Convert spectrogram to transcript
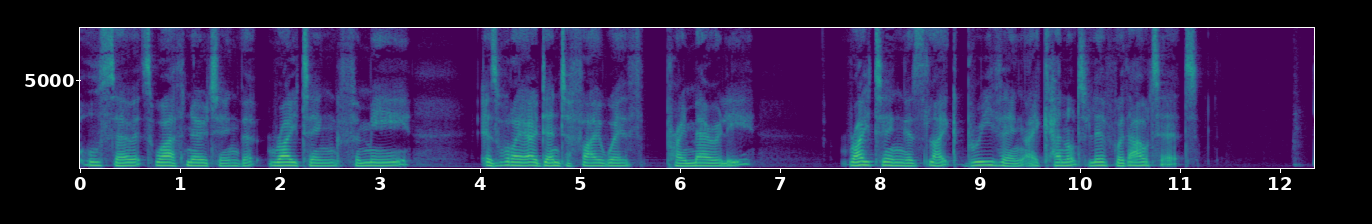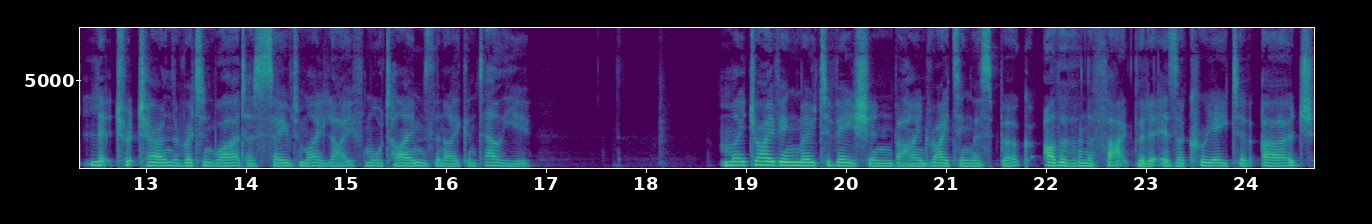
Also, it's worth noting that writing for me is what I identify with primarily. Writing is like breathing, I cannot live without it. Literature and the written word has saved my life more times than I can tell you. My driving motivation behind writing this book, other than the fact that it is a creative urge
